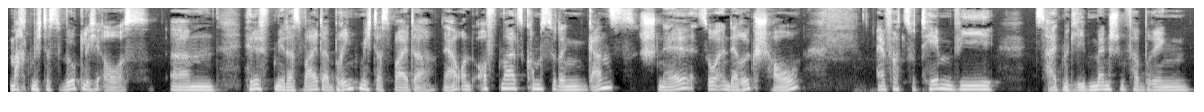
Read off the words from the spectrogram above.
Macht mich das wirklich aus? Ähm, hilft mir das weiter? Bringt mich das weiter? Ja, und oftmals kommst du dann ganz schnell so in der Rückschau einfach zu Themen wie Zeit mit lieben Menschen verbringen,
